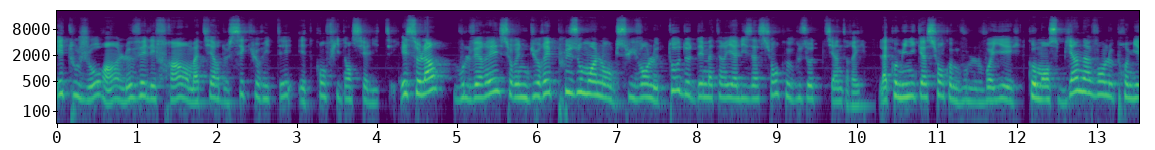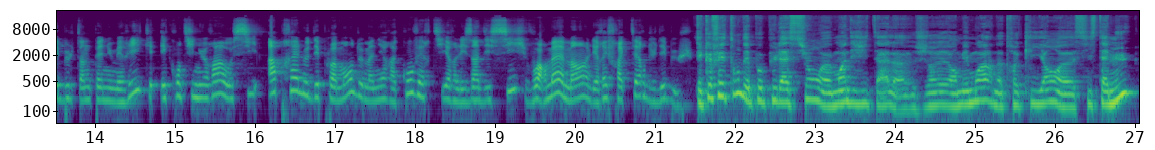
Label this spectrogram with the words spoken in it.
et toujours hein, lever les freins en matière de sécurité et de confidentialité. Et cela, vous le verrez, sur une durée plus ou moins longue, suivant le taux de dématérialisation que vous obtiendrez. La communication comme vous le voyez, commence bien avant le premier bulletin de paie numérique et continuera aussi après le déploiement de manière à convertir les indécis, voire même hein, les réfractaires du début. Et que fait-on des populations euh, moins digitales? J'ai en mémoire notre client euh, Système U,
